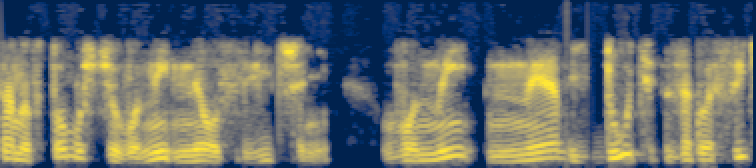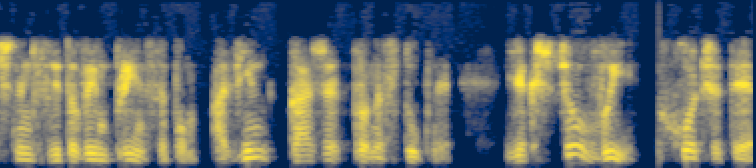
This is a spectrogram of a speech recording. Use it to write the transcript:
саме в тому, що вони не освічені. Вони не йдуть за класичним світовим принципом. А він каже про наступне: якщо ви хочете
